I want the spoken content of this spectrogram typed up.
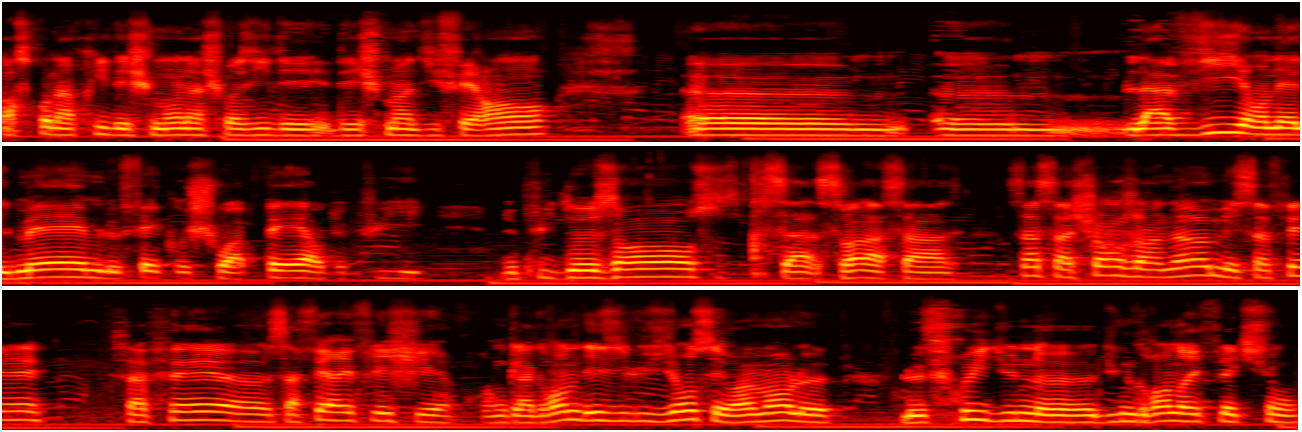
parce qu'on a pris des chemins, on a choisi des, des chemins différents. Euh, euh, la vie en elle-même, le fait que je sois père depuis, depuis deux ans, ça, ça- voilà, ça, ça, ça change un homme et ça fait, ça fait, euh, ça fait réfléchir. Donc la grande désillusion, c'est vraiment le, le fruit d'une, d'une grande réflexion.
